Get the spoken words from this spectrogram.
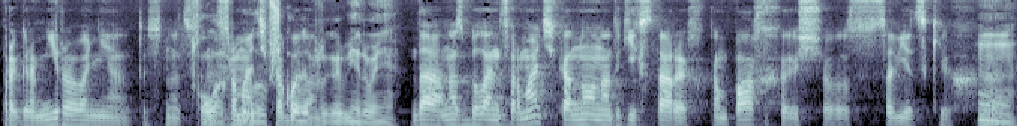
программирование. То есть у нас У было в информатика школе была. программирование? Да, у нас была информатика, но на таких старых компах еще советских. М.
